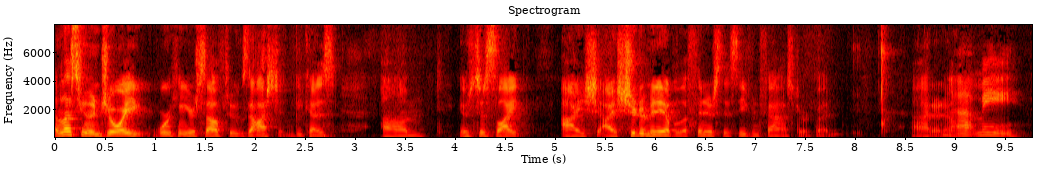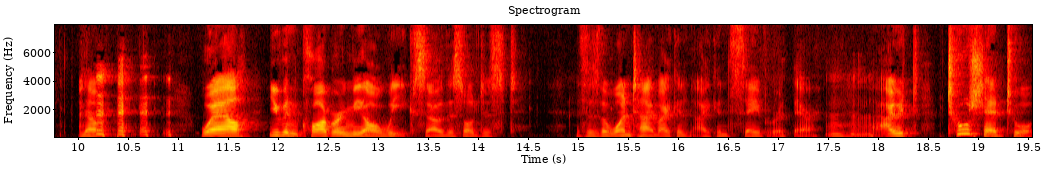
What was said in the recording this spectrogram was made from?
unless you enjoy working yourself to exhaustion because um, it was just like I, sh- I should have been able to finish this even faster but i don't know Not me. No. well, you've been clobbering me all week, so this will just this is the one time I can I can savor it there. Mm-hmm. I tool shed tool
